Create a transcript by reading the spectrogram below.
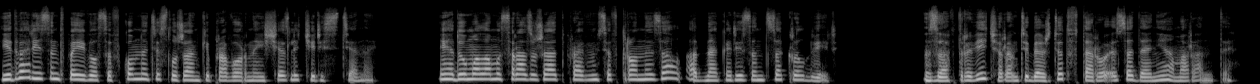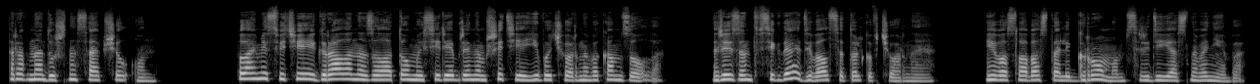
Едва Ризент появился в комнате, служанки проворно исчезли через стены. Я думала, мы сразу же отправимся в тронный зал, однако Ризент закрыл дверь. «Завтра вечером тебя ждет второе задание Амаранты», — равнодушно сообщил он. Пламя свечей играло на золотом и серебряном шитье его черного камзола. Ризент всегда одевался только в черное. Его слова стали громом среди ясного неба.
